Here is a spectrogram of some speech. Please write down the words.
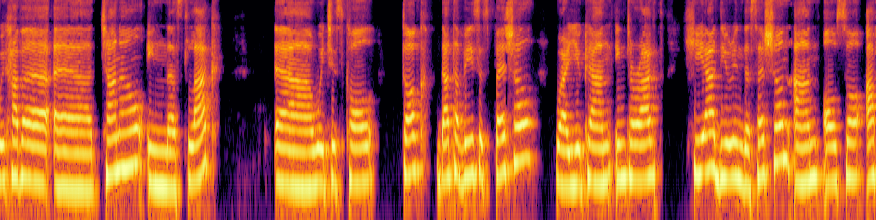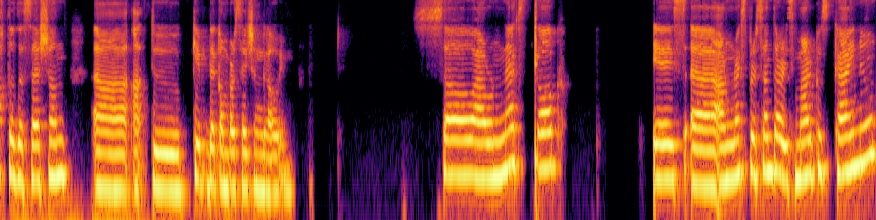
we have a, a channel in the Slack, uh, which is called Talk Database Special, where you can interact here during the session and also after the session uh, uh, to keep the conversation going. So our next talk is, uh, our next presenter is Markus Kainu.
